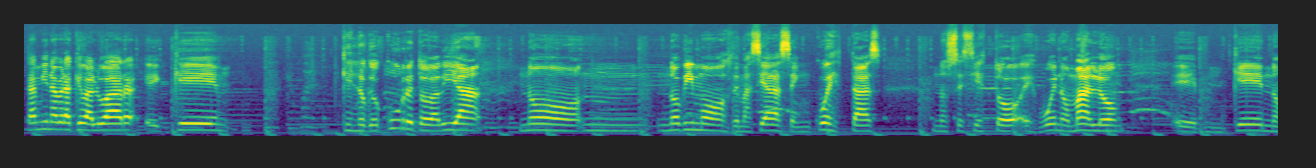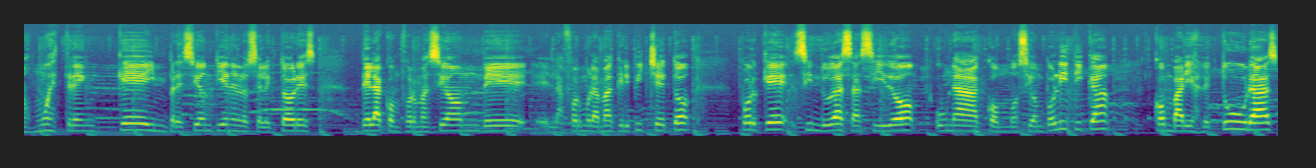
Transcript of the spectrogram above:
también habrá que evaluar eh, qué, qué, es lo que ocurre. Todavía no, mm, no vimos demasiadas encuestas, no sé si esto es bueno o malo, eh, que nos muestren qué impresión tienen los electores de la conformación de eh, la fórmula Macri-Pichetto, porque sin dudas ha sido una conmoción política con varias lecturas,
